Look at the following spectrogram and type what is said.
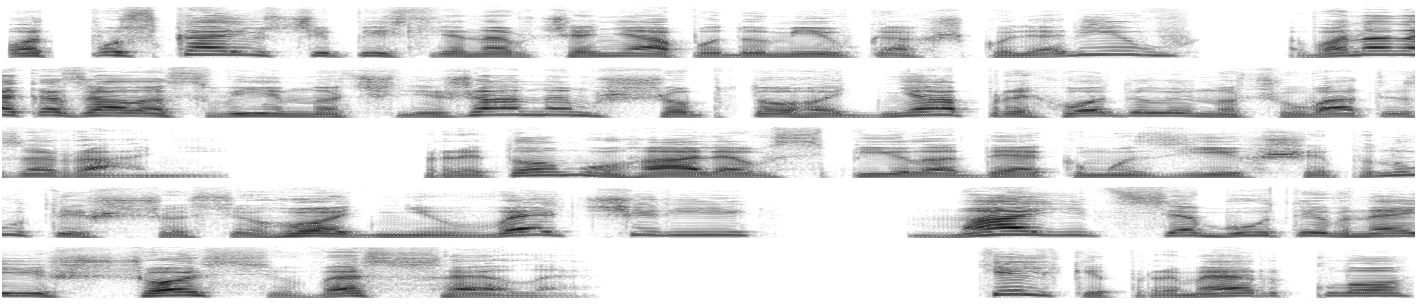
отпускаючи після навчання по домівках школярів, вона наказала своїм ночліжанам, щоб того дня приходили ночувати зарані. Притому Галя вспіла декому з їх шепнути, що сьогодні ввечері мається бути в неї щось веселе. Тільки примеркло,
